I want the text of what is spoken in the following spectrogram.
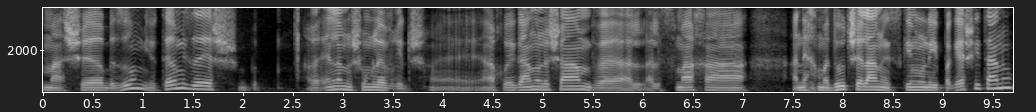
מאשר בזום. יותר מזה יש, הרי אין לנו שום leverage. אה, אנחנו הגענו לשם ועל סמך הנחמדות שלנו הסכימו להיפגש איתנו,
